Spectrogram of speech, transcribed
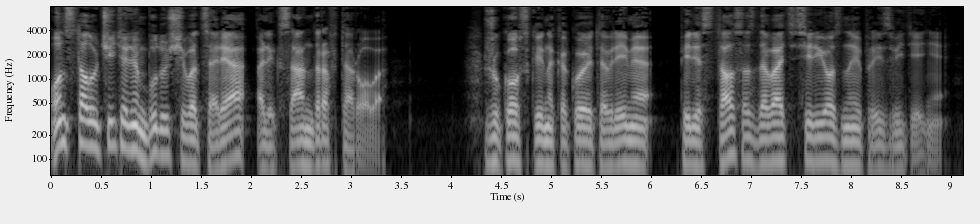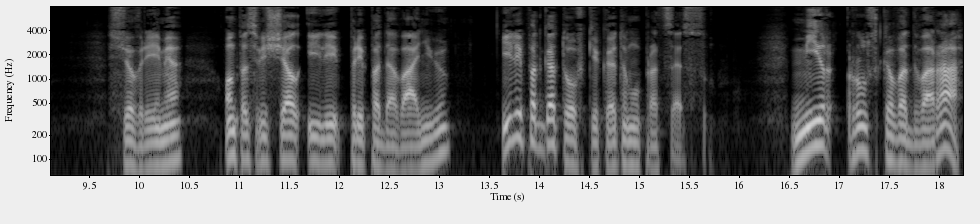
он стал учителем будущего царя Александра II. Жуковский на какое-то время перестал создавать серьезные произведения. Все время он посвящал или преподаванию, или подготовке к этому процессу. Мир русского двора,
